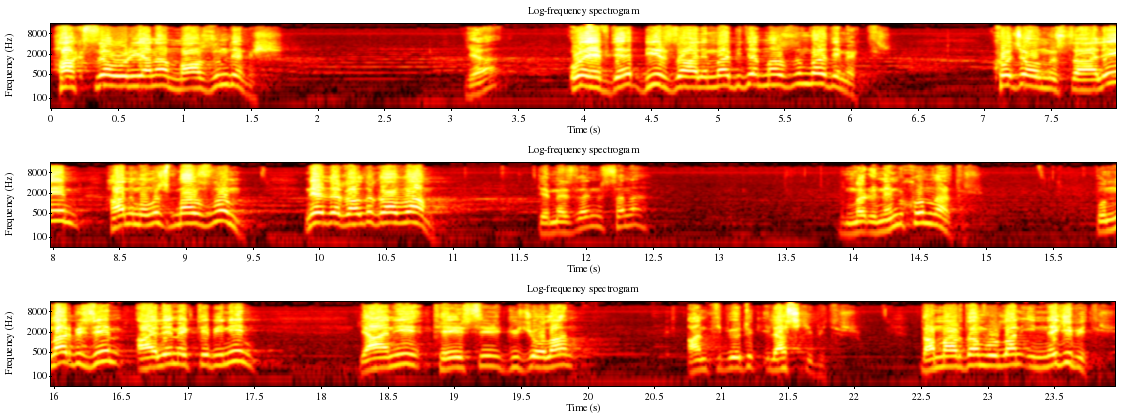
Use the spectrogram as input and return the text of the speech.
Haksıza uğrayana mazlum demiş. Ya o evde bir zalim var bir de mazlum var demektir. Koca olmuş zalim, hanım olmuş mazlum. Nerede kaldı kavvam? Demezler mi sana? Bunlar önemli konulardır. Bunlar bizim aile mektebinin yani tesir gücü olan antibiyotik ilaç gibidir. Damardan vurulan inne gibidir.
